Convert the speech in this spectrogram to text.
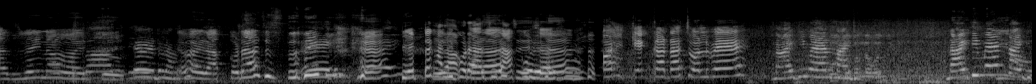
আসবেই না হয়তো। ভাই রাগ করে আছিস তুই? পেটটা খালি করে আছে রাগ করে কেক কাটা চলবে। Nighty man nighty nighty man nighty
